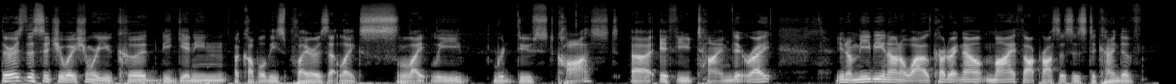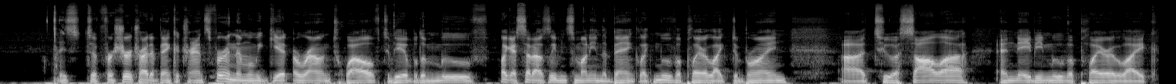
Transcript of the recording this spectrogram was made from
there is this situation where you could be getting a couple of these players at like slightly reduced cost uh, if you timed it right. You know, me being on a wild card right now, my thought process is to kind of is to for sure try to bank a transfer, and then when we get around twelve, to be able to move. Like I said, I was leaving some money in the bank, like move a player like De Bruyne uh, to a Salah, and maybe move a player like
